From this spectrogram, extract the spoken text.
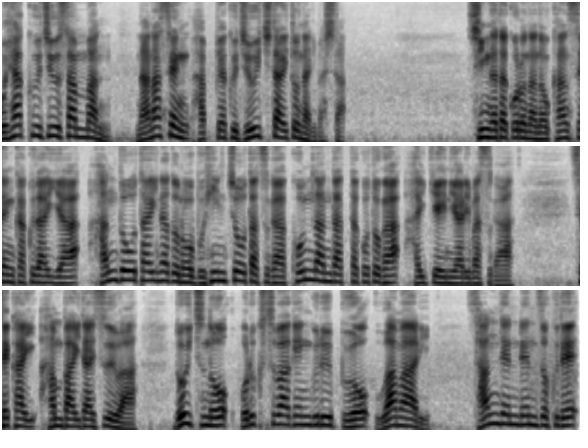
513万7811台となりました。新型コロナの感染拡大や半導体などの部品調達が困難だったことが背景にありますが世界販売台数はドイツのフォルクスワーゲングループを上回り3年連続で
